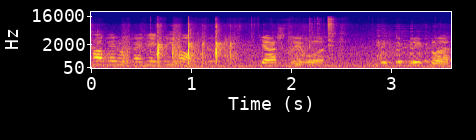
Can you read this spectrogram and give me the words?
Каверу, кажи, Тяжко його. Рихла.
